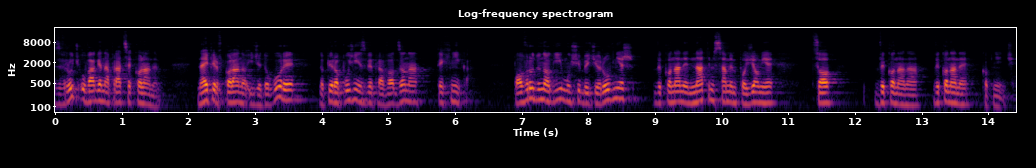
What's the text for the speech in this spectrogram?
Zwróć uwagę na pracę kolanem. Najpierw kolano idzie do góry, dopiero później jest wyprowadzona technika. Powrót nogi musi być również wykonany na tym samym poziomie, co wykonana, wykonane kopnięcie.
